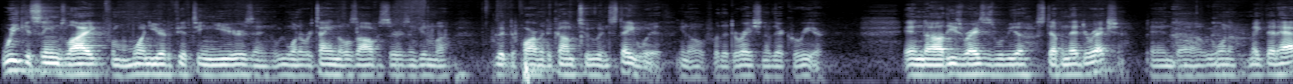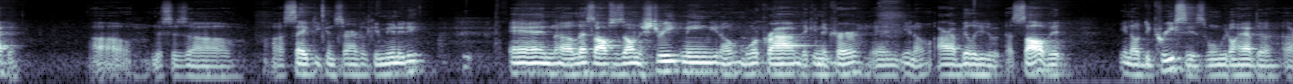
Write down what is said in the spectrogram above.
week, it seems like, from one year to fifteen years, and we want to retain those officers and give them a good department to come to and stay with, you know, for the duration of their career. And, uh, these raises will be a step in that direction, and, uh, we want to make that happen. Uh, this is, uh, a safety concern for the community. And uh, less officers on the street mean, you know, more crime that can occur, and, you know, our ability to solve it, you know, decreases when we don't have the uh,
